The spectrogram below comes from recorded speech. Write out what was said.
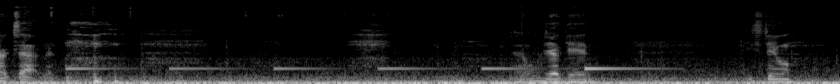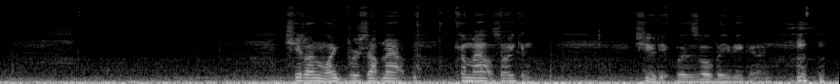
Our excitement. old Jughead. He's still chilling, waiting for something out, come out so he can shoot it with his little BB gun.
